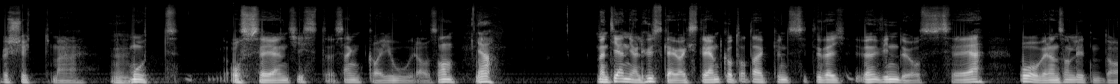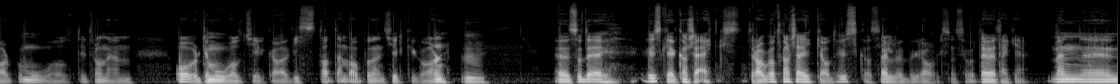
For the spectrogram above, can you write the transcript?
beskytte meg mot å se en kiste senka i jorda og sånn. ja. Men til gjengjeld husker jeg jo ekstremt godt at jeg kunne sitte i det vinduet og se over en sånn liten dal på Moholt i Trondheim, over til Moholtkirka, og visste at de var på den kirkegården. Mm. Så det husker jeg kanskje ekstra godt. Kanskje jeg ikke hadde huska selve begravelsen så godt, det vet jeg ikke. Men eh,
